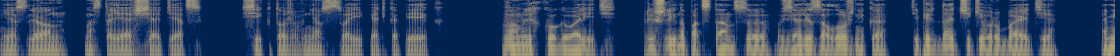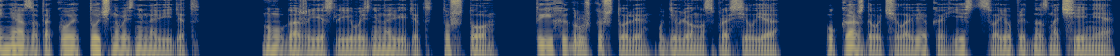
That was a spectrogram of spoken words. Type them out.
если он настоящий отец». Сик тоже внес свои пять копеек. «Вам легко говорить. Пришли на подстанцию, взяли заложника, теперь датчики вырубаете. А меня за такое точно возненавидят. Ну, даже если и возненавидят, то что? Ты их игрушка, что ли?» — удивленно спросил я. «У каждого человека есть свое предназначение.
